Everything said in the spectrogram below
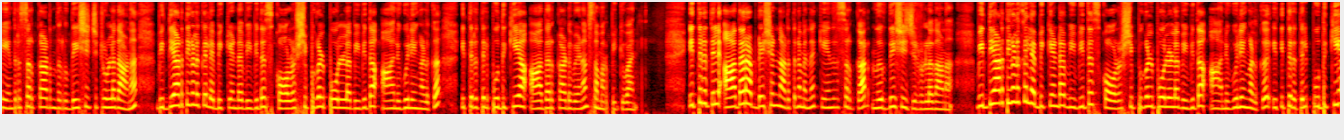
കേന്ദ്ര സർക്കാർ നിർദ്ദേശിച്ചിട്ടുള്ളതാണ്. വിദ്യാർത്ഥികൾക്ക് ലഭിക്കേണ്ട വിവിധ സ്കോളർഷിപ്പുകൾ പോലുള്ള വിവിധ ആനുകൂല്യങ്ങൾക്ക് ഇത്തരത്തിൽ പുതുക്കിയ ആധാർ കാർഡ് വേണം സമർപ്പിക്കുവാൻ. ഇത്തരത്തിൽ ആധാർ അപ്ഡേഷൻ നടത്തണമെന്ന് കേന്ദ്ര സർക്കാർ നിർദ്ദേശിച്ചിട്ടുള്ളതാണ്. വിദ്യാർത്ഥികൾക്ക് ലഭിക്കേണ്ട വിവിധ സ്കോളർഷിപ്പുകൾ പോലുള്ള വിവിധ ആനുകൂല്യങ്ങൾക്ക് ഇത്തരത്തിൽ പുതുക്കിയ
